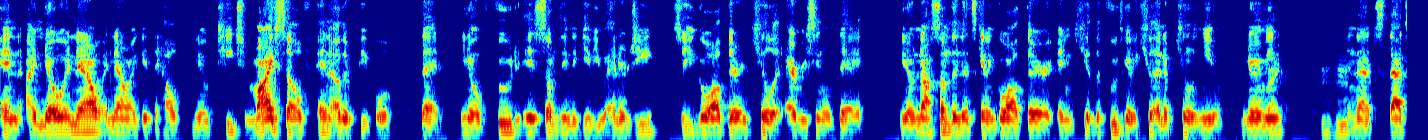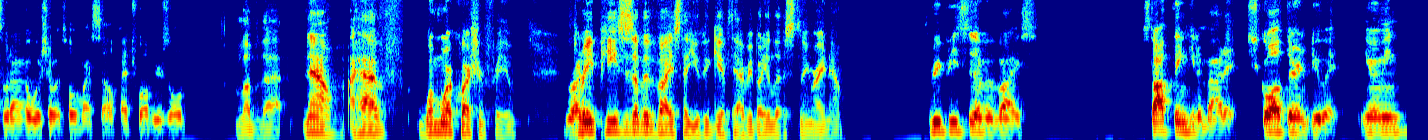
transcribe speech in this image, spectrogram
and i know it now and now i get to help you know teach myself and other people that you know food is something to give you energy so you go out there and kill it every single day you know, not something that's going to go out there and kill, the food's going to kill, end up killing you. You know what I mean? Right. Mhm. And that's that's what I wish I would have told myself at 12 years old. Love that. Now, I have one more question for you. Run Three pieces of advice that you could give to everybody listening right now. three pieces of advice. Stop thinking about it. Just go out there and do it. You know what I mean?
